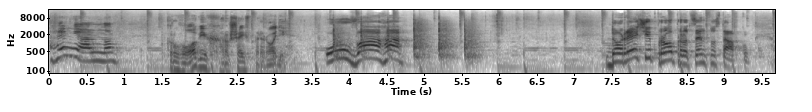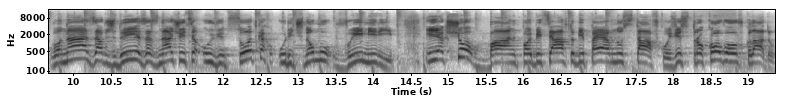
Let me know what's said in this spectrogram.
Геніально. Кругообіг грошей в природі. Увага! До речі, про процентну ставку. Вона завжди зазначується у відсотках у річному вимірі. І якщо банк пообіцяв тобі певну ставку зі строкового вкладу,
